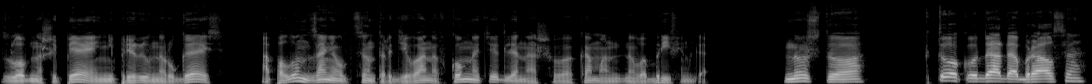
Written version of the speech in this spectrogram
Злобно шипя и непрерывно ругаясь, Аполлон занял центр дивана в комнате для нашего командного брифинга. «Ну что, кто куда добрался?»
